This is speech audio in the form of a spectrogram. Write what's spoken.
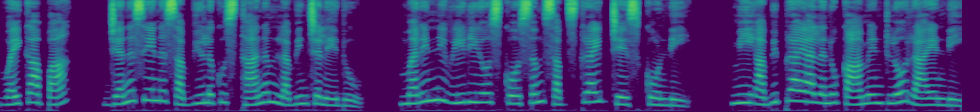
వైకాపా జనసేన సభ్యులకు స్థానం లభించలేదు. మరిన్ని వీడియోస్ కోసం సబ్స్క్రైబ్ చేసుకోండి. మీ అభిప్రాయాలను కామెంట్లో రాయండి.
